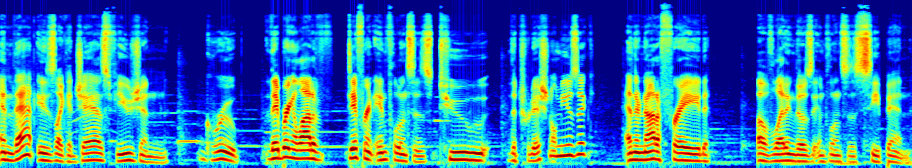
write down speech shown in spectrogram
And that is like a jazz fusion group. They bring a lot of different influences to the traditional music, and they're not afraid of letting those influences seep in.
